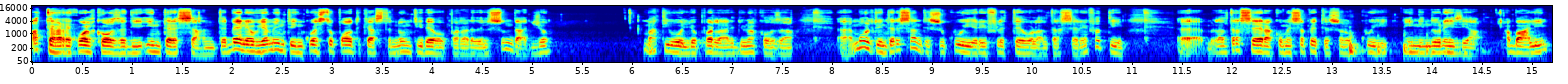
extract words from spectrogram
a trarre qualcosa di interessante. Bene, ovviamente in questo podcast non ti devo parlare del sondaggio, ma ti voglio parlare di una cosa eh, molto interessante su cui riflettevo l'altra sera. Infatti, eh, l'altra sera, come sapete, sono qui in Indonesia, a Bali,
